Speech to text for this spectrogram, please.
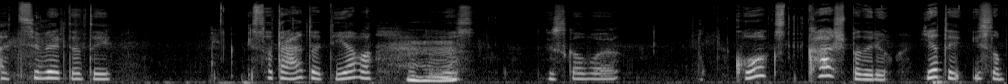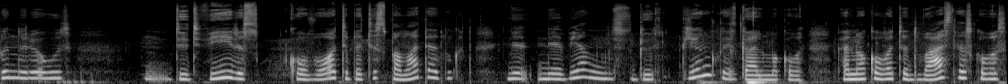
atsivertė, tai jis atrado Dievą, Mhm. nes jis galvoja, "Nu, koks, ką aš padariau. Jie tai, jis labai norėjo būti didvyris, kovoti, bet jis pamatė, nu, kad ne, ne gi- ginklais galima kovoti. Galima kovoti dvasinės kovas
